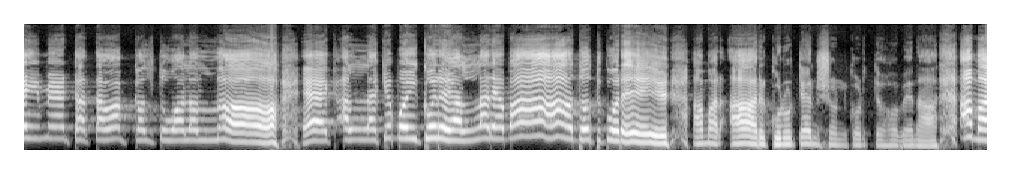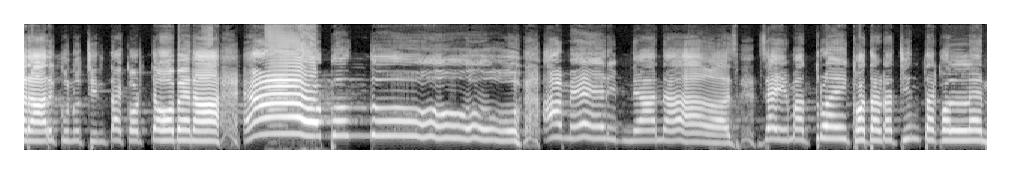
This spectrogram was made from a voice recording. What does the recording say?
এই মেয়েটা তাওয়াক্কাল তো আল্লাহ এক আল্লাহকে বই করে, আল্লাহর ইবাদত করে, আমার আর কোনো টেনশন করতে হবে না, আমার আর কোনো চিন্তা করতে হবে না। এ বন্ধু আমের ইবনে আনাস, যেই মাত্র এই কথাটা চিন্তা করলেন,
